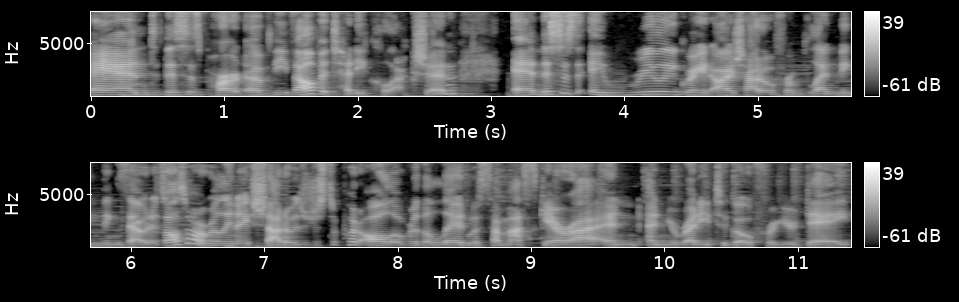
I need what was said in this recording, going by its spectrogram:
And this is part of the Velvet Teddy collection. And this is a really great eyeshadow for blending things out. It's also a really nice shadow just to put all over the lid with some mascara and, and you're ready to go for your day.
